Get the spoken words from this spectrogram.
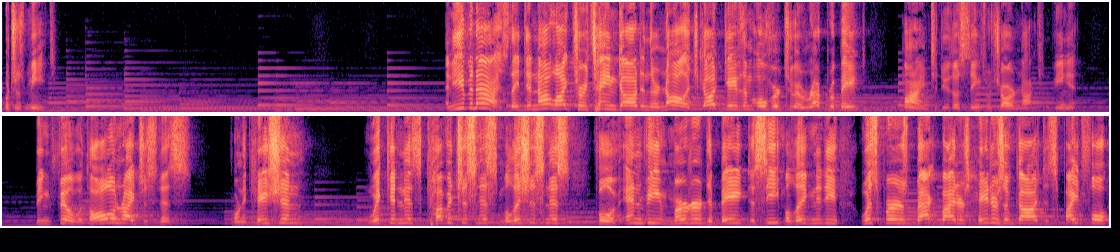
which was meet. And even as they did not like to retain God in their knowledge, God gave them over to a reprobate mind to do those things which are not convenient, being filled with all unrighteousness, fornication, wickedness, covetousness, maliciousness, full of envy, murder, debate, deceit, malignity, whisperers, backbiters, haters of God, despiteful,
